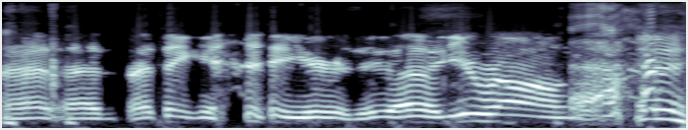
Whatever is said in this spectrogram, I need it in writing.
I, I think you're uh, you're wrong. I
